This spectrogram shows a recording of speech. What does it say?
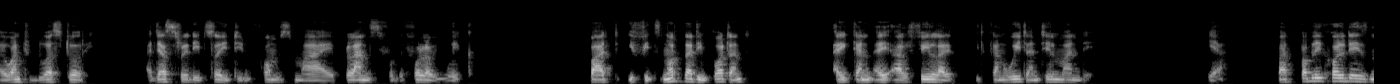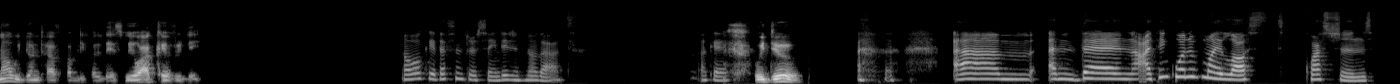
I want to do a story. I just read it so it informs my plans for the following week. But if it's not that important, I can I, I'll feel like it can wait until Monday. Yeah. But public holidays now we don't have public holidays. We work every day. Oh, okay, that's interesting. Didn't know that. Okay. We do. um, and then I think one of my last questions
